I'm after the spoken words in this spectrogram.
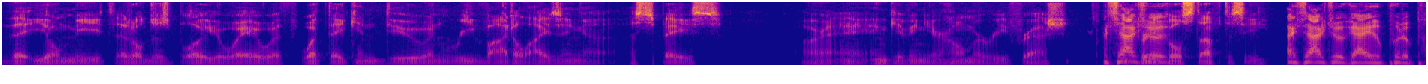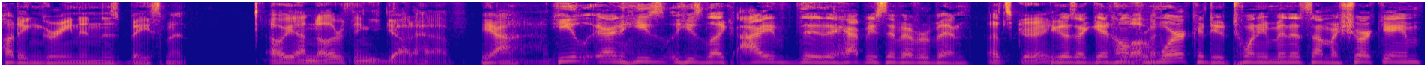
that you'll meet, it'll just blow you away with what they can do in revitalizing a, a space or and giving your home a refresh. I Some talked to pretty a- cool stuff to see. I talked to a guy who put a putting green in his basement. Oh yeah, another thing you got to have. Yeah, he and he's he's like I've the happiest I've ever been. that's great. He goes, I get home Love from it. work, I do 20 minutes on my short game.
